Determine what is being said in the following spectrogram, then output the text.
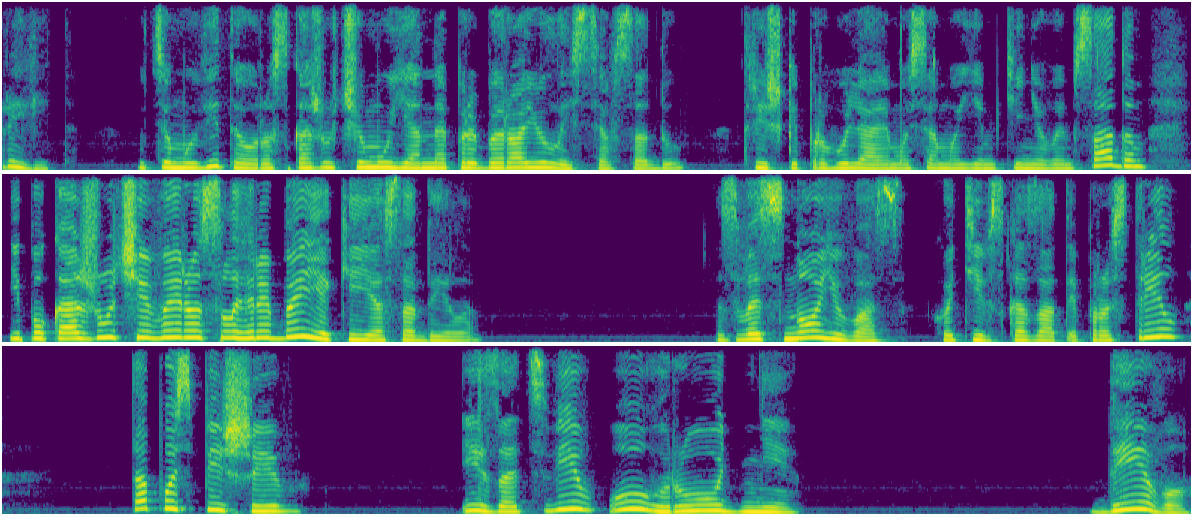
Привіт! У цьому відео розкажу, чому я не прибираю листя в саду. Трішки прогуляємося моїм тіньовим садом і покажу, чи виросли гриби, які я садила. З весною вас, хотів сказати простріл, та поспішив і зацвів у грудні. Диво,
